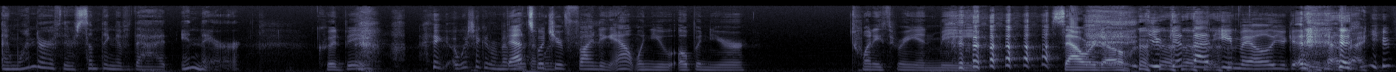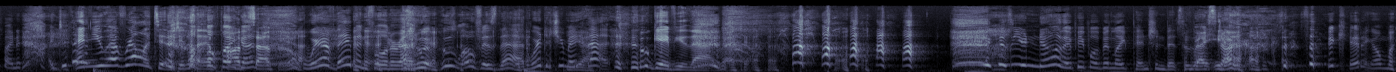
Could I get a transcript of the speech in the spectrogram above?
I wonder if there's something of that in there. Could be. I, think, I wish I could remember. That's that what you're finding out when you open your 23andMe sourdough. you get that email, you get Yeah, right. you find it. I did that. and you have relatives, you know, oh my God. up. yeah. Where have they been fooling around with? Whose loaf is that? Where did you make Yeah. that? Who gave you that? Because you know that people have been like pinching bits of Right, that yeah. stuff. Since the beginning. Oh my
